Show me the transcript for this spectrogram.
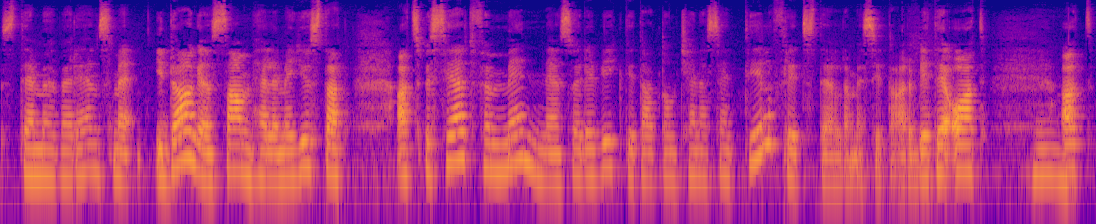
stämmer överens med i dagens samhälle, men just att, att speciellt för männen så är det viktigt att de känner sig tillfredsställda med sitt arbete och att, att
